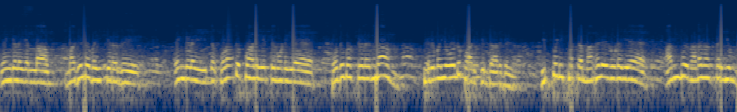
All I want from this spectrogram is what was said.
எங்களை எல்லாம் மகிழ வைக்கிறது. எங்களை இந்த குளத்துப்பாளையத்தினுடைய பொதுமக்கள் எல்லாம் பெருமையோடு பார்க்கின்றார்கள். இப்படிப்பட்ட மகளிருடைய அன்பு நடனத்தையும்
